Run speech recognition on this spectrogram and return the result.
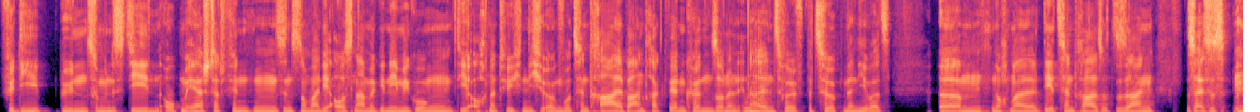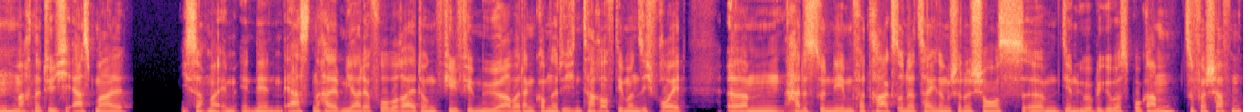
für die Bühnen, zumindest die in Open Air stattfinden, sind es nochmal die Ausnahmegenehmigungen, die auch natürlich nicht irgendwo zentral beantragt werden können, sondern in Mhm. allen zwölf Bezirken dann jeweils ähm, nochmal dezentral sozusagen. Das heißt, es macht natürlich erstmal, ich sag mal, im, in dem ersten halben Jahr der Vorbereitung viel, viel Mühe, aber dann kommt natürlich ein Tag, auf den man sich freut. Ähm, hattest du neben Vertragsunterzeichnung schon eine Chance, ähm, dir einen Überblick über das Programm zu verschaffen?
